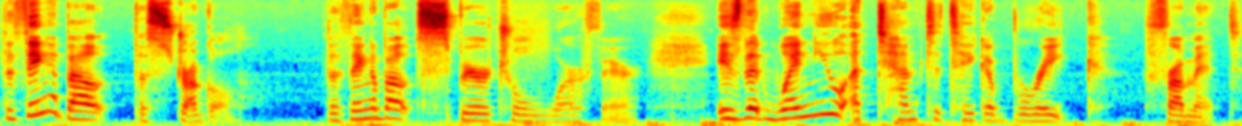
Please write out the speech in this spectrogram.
The thing about the struggle, the thing about spiritual warfare, is that when you attempt to take a break from it,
